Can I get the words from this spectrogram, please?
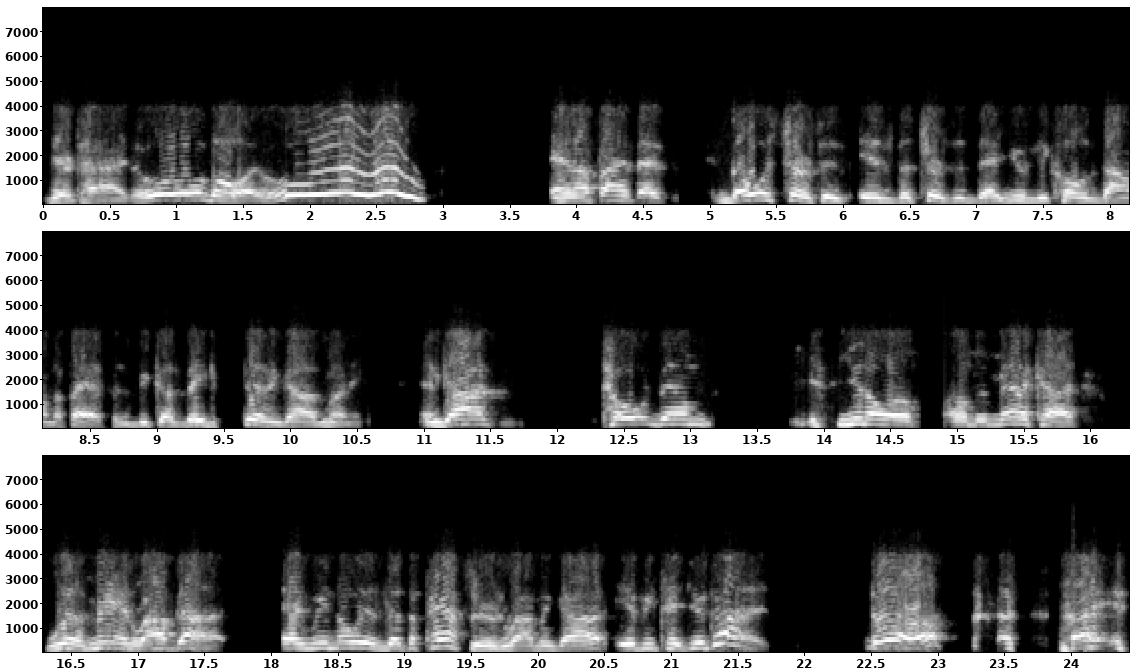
their tithe. Oh Lord, Ooh. and I find that those churches is the churches that usually close down the pastors because they stealing God's money, and God told them, you know, um, um in Malachi, will a man rob God? And we notice that the pastor is robbing God if he take your tithe. Duh. right?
